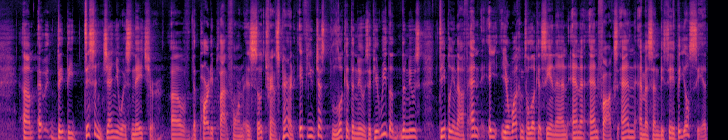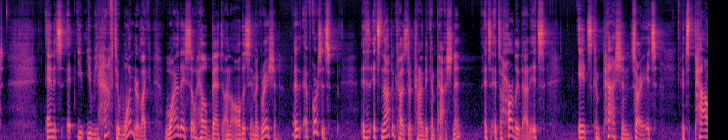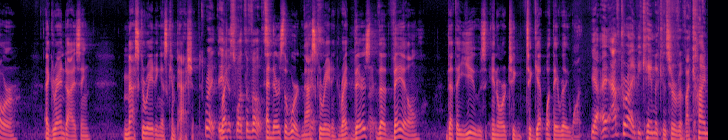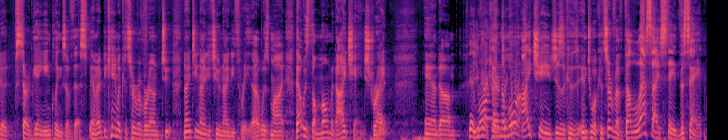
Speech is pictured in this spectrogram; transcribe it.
Um, uh, the, the disingenuous nature of the party platform is so transparent. If you just look at the news, if you read the, the news deeply enough, and you're welcome to look at CNN and, and Fox and MSNBC, but you'll see it. And it's you, you have to wonder, like, why are they so hell bent on all this immigration? Of course, it's it's not because they're trying to be compassionate. It's it's hardly that. It's it's compassion. Sorry, it's it's power aggrandizing, masquerading as compassion. Right. They just want the votes. And there's the word masquerading, right? There's the veil that they use in order to to get what they really want. Yeah, I- after I became a conservative, I kind of started getting inklings of this, and I became a conservative around two, 1992, 93. That was my that was the moment I changed, right? Right. And um, Yeah, the more, and the more I changed as a, into a conservative, the less I stayed the same,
